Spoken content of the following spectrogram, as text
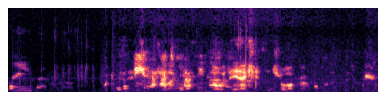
playing that? No, it, actually doesn't show up, bro. It's weird.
